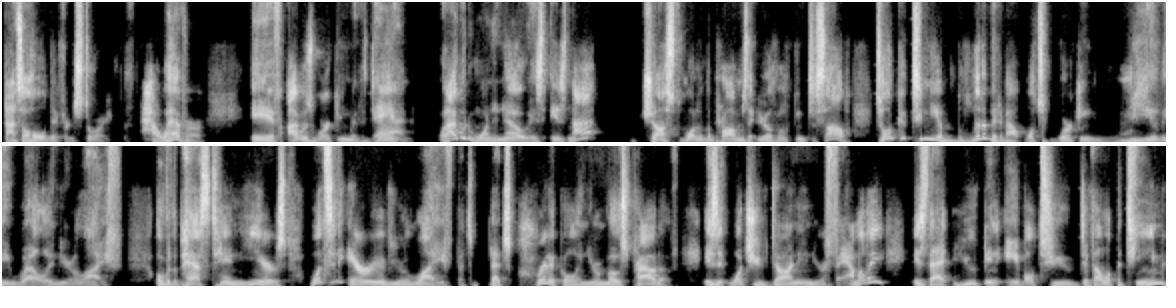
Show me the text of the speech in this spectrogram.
That's a whole different story. However, if I was working with Dan, what I would want to know is, is not just what are the problems that you're looking to solve. Talk to me a little bit about what's working really well in your life. Over the past 10 years, what's an area of your life that's that's critical and you're most proud of? Is it what you've done in your family? Is that you've been able to develop a team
